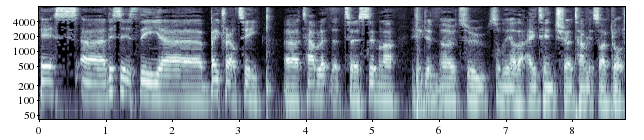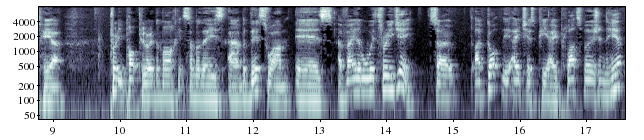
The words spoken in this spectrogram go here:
Is uh, this is the uh, Bay Trail tablet that is similar if you didn't know, to some of the other 8 inch uh, tablets I've got here. Pretty popular in the market, some of these, uh, but this one is available with 3G. So I've got the HSPA Plus version here.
